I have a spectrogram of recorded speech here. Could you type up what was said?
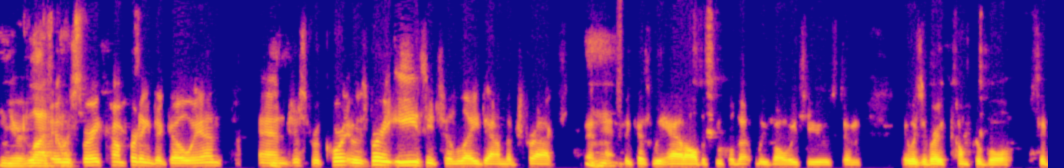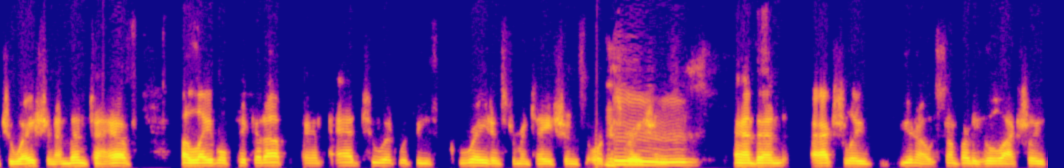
in your live It was very comforting to go in and just record. It was very easy to lay down the tracks and, Mhm. because we had all the people that we've always used, and it was a very comfortable situation. And then to have a label pick it up and add to it with these great instrumentations, orchestrations, Mm. and then actually, you know, somebody who will actually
